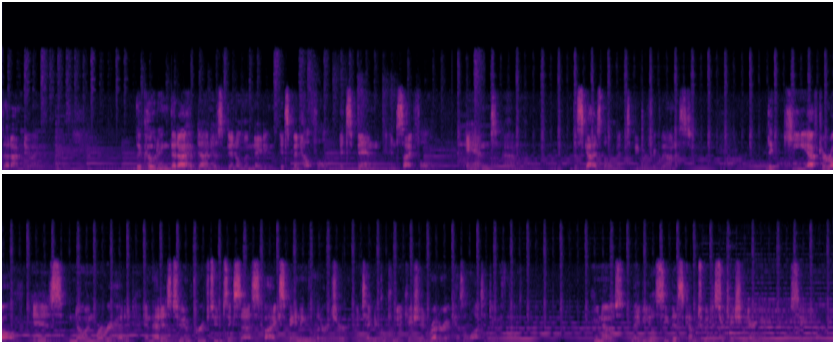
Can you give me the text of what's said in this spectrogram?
that I'm doing. The coding that I have done has been illuminating. It's been helpful. It's been insightful. And um, the sky's the limit, to be perfectly honest. The key, after all, is knowing where we're headed, and that is to improve student success by expanding the literature, and technical communication and rhetoric has a lot to do with that. Who knows, maybe you'll see this come to a dissertation near you soon.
